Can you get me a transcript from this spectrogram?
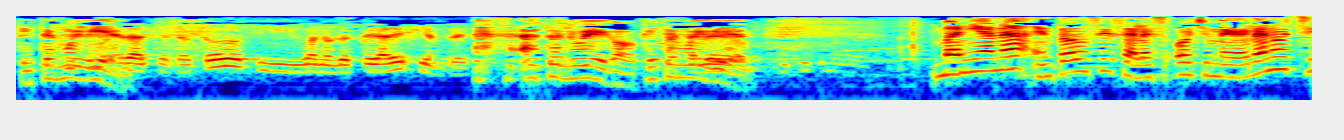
que estés muy bien. Gracias a todos y bueno, lo esperaré siempre. Hasta luego, que estés muy bien. Mañana, entonces, a las ocho y media de la noche,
